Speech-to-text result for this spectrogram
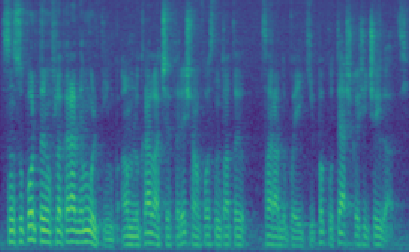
Sunt suporter înflăcărat de mult timp. Am lucrat la CFR și am fost în toată țara după echipă, cu Teașcă și ceilalți.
